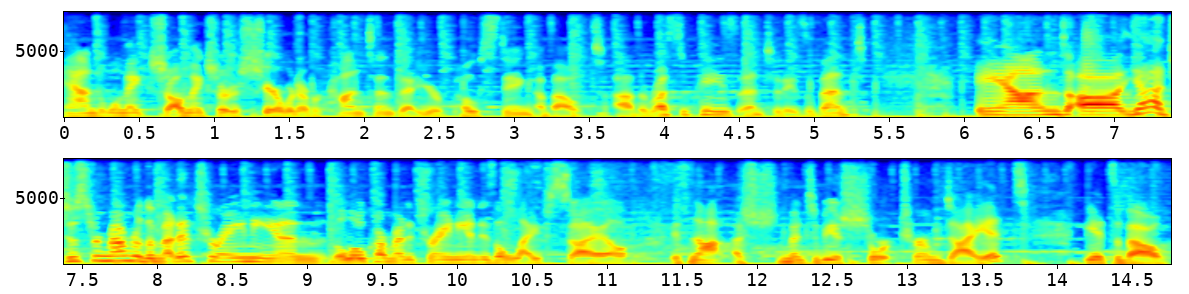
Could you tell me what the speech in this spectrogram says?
and we'll make sure, I'll make sure to share whatever content that you're posting about uh, the recipes and today's event. And uh, yeah, just remember the Mediterranean, the low carb Mediterranean is a lifestyle. It's not meant to be a short term diet. It's about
